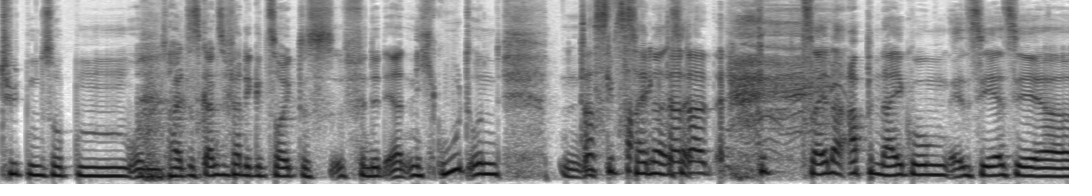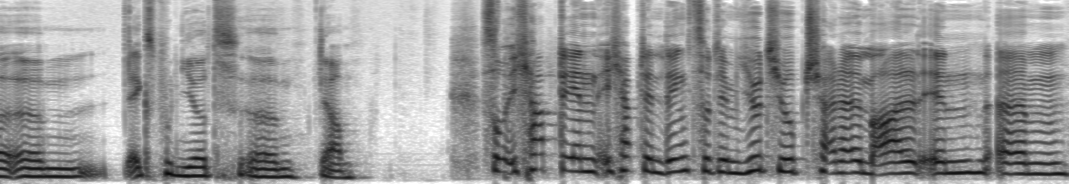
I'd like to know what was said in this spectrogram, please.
Tütensuppen und halt das ganze fertige Zeug, das findet er nicht gut und äh, Das gibt, seiner, er se- gibt seiner Abneigung sehr, sehr ähm, exponiert. Ähm, ja. So, ich habe den, ich hab den Link zu dem YouTube-Channel mal in, ähm,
